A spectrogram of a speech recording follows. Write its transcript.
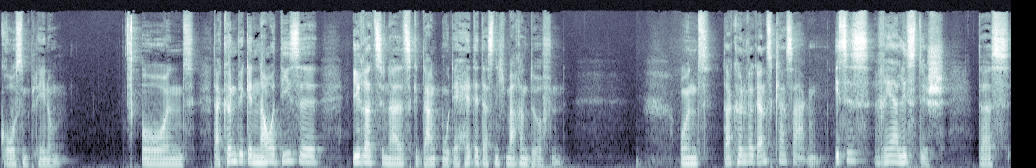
großem Plenum. Und da können wir genau diese irrationales Gedankenmut, er hätte das nicht machen dürfen. Und da können wir ganz klar sagen, ist es realistisch, dass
